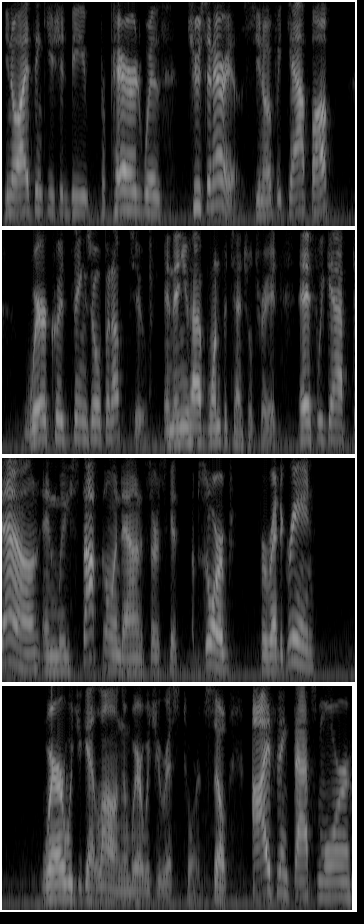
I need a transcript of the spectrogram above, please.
you know, I think you should be prepared with two scenarios. You know, if we gap up, where could things open up to? And then you have one potential trade. If we gap down and we stop going down, it starts to get absorbed for red to green, where would you get long and where would you risk towards? So I think that's more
